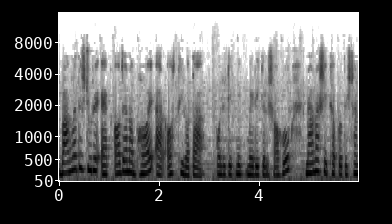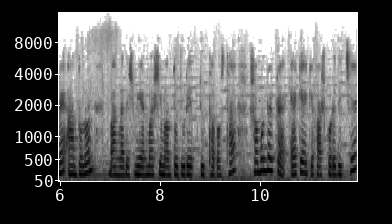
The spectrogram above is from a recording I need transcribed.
বাংলাদেশ জুড়ে এক অজানা ভয় আর অস্থিরতা। পলিটেকনিক, মেডিকেল সহ নানা শিক্ষা প্রতিষ্ঠানে আন্দোলন, বাংলাদেশ, মিয়ানমার সীমান্ত জুড়ে যুদ্ধাবস্থা, সমন্বয়করা একে একে ফাঁস করে দিচ্ছে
